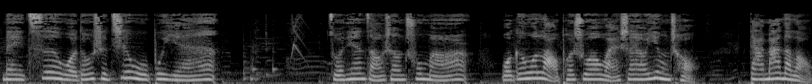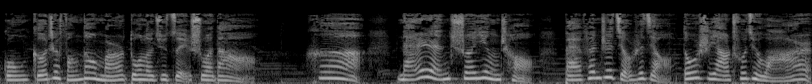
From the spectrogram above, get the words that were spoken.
每次我都是知无不言。昨天早上出门，我跟我老婆说晚上要应酬，大妈的老公隔着防盗门多了句嘴，说道：‘呵，男人说应酬，百分之九十九都是要出去玩儿。’”，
